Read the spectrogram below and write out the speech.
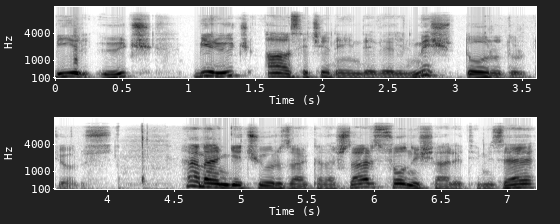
1 3 1 3 A seçeneğinde verilmiş doğrudur diyoruz. Hemen geçiyoruz arkadaşlar son işaretimize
